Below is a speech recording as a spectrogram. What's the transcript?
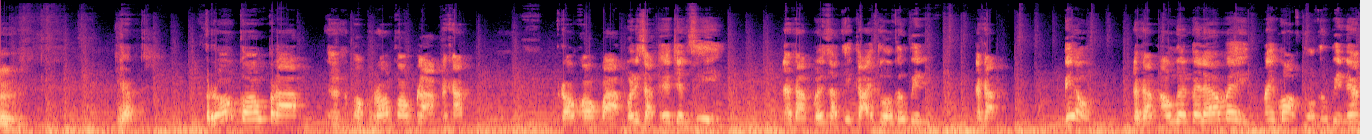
อืมครับร้องกองปราบนะเขาบอกร้องกองปราบนะครับ ร้องกองปราบบริษัทเอเจนซี่นะครับบริษัทที่ขายตั๋วเครื่องบินนะครับเบี้ยวนะครับเอาเงินไปแล้วไม่ไม่มอบตั๋วเครื่องบินนะ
